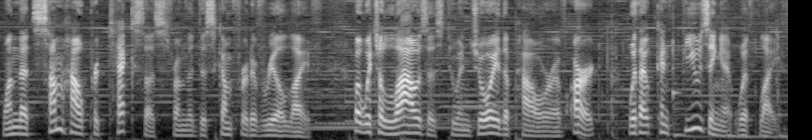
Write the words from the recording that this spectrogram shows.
one that somehow protects us from the discomfort of real life but which allows us to enjoy the power of art without confusing it with life.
